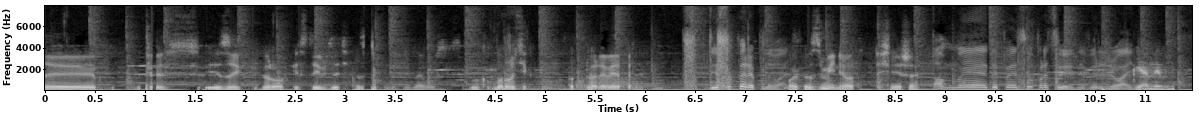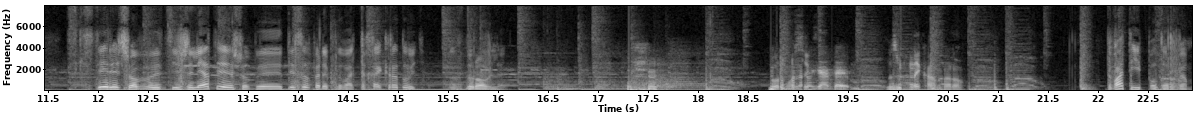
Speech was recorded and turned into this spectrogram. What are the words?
е, щось із екіпіровки стоїть взять, не знаю, ось. Борусик, перевірте. Тишу перепливай. Ой, змінювати точніше. Там е, ДПСУ працює, не переживай. Я не Стирять, щоб ці жилети, щоб тису перепливати, та хай крадуть на здоров'я. можна взяти. зміни камеру. Давайте її подорвемо.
